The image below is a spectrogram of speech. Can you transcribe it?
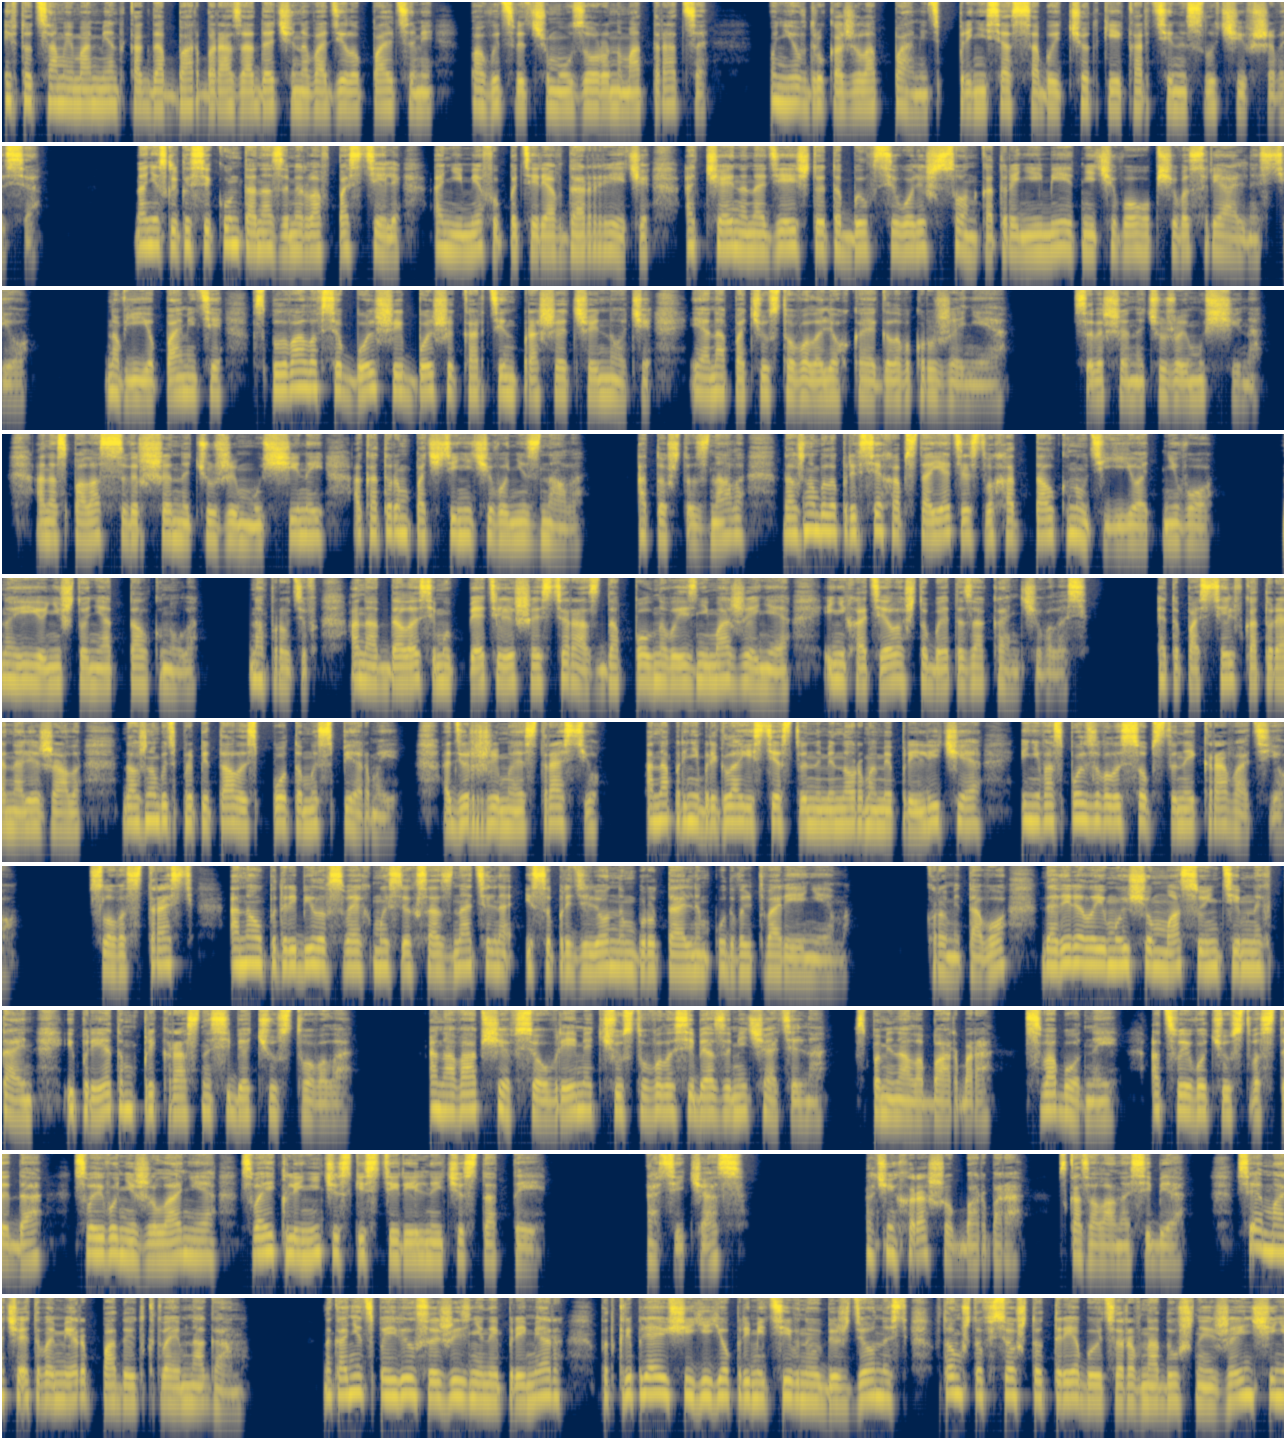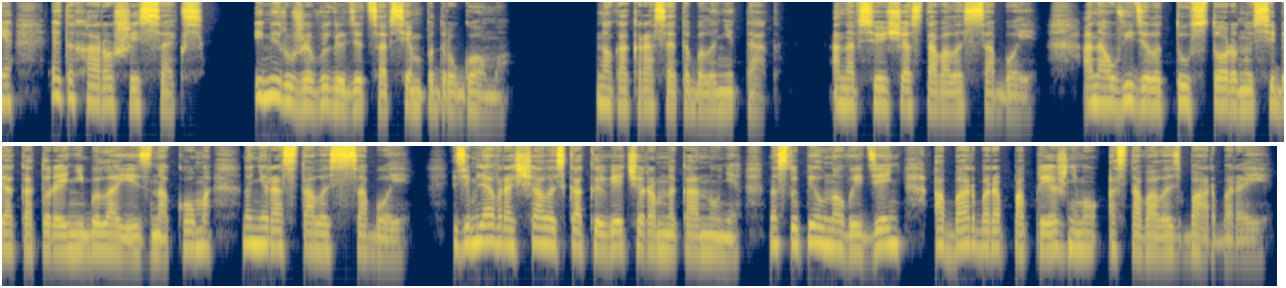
И в тот самый момент, когда Барбара озадаченно водила пальцами по выцветшему узору на матраце, у нее вдруг ожила память, принеся с собой четкие картины случившегося. На несколько секунд она замерла в постели, онемев и потеряв дар речи, отчаянно надеясь, что это был всего лишь сон, который не имеет ничего общего с реальностью. Но в ее памяти всплывало все больше и больше картин прошедшей ночи, и она почувствовала легкое головокружение. Совершенно чужой мужчина — она спала с совершенно чужим мужчиной, о котором почти ничего не знала. А то, что знала, должно было при всех обстоятельствах оттолкнуть ее от него. Но ее ничто не оттолкнуло. Напротив, она отдалась ему пять или шесть раз до полного изнеможения и не хотела, чтобы это заканчивалось. Эта постель, в которой она лежала, должно быть, пропиталась потом и спермой. Одержимая страстью, она пренебрегла естественными нормами приличия и не воспользовалась собственной кроватью. Слово «страсть» она употребила в своих мыслях сознательно и с определенным брутальным удовлетворением. Кроме того, доверила ему еще массу интимных тайн и при этом прекрасно себя чувствовала. Она вообще все время чувствовала себя замечательно, вспоминала Барбара, свободной от своего чувства стыда, своего нежелания, своей клинически стерильной чистоты. А сейчас... «Очень хорошо, Барбара», — сказала она себе. Все матчи этого мира падают к твоим ногам. Наконец появился жизненный пример, подкрепляющий ее примитивную убежденность в том, что все, что требуется равнодушной женщине, это хороший секс. И мир уже выглядит совсем по-другому. Но как раз это было не так. Она все еще оставалась собой. Она увидела ту сторону себя, которая не была ей знакома, но не рассталась с собой. Земля вращалась, как и вечером накануне. Наступил новый день, а Барбара по-прежнему оставалась Барбарой.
